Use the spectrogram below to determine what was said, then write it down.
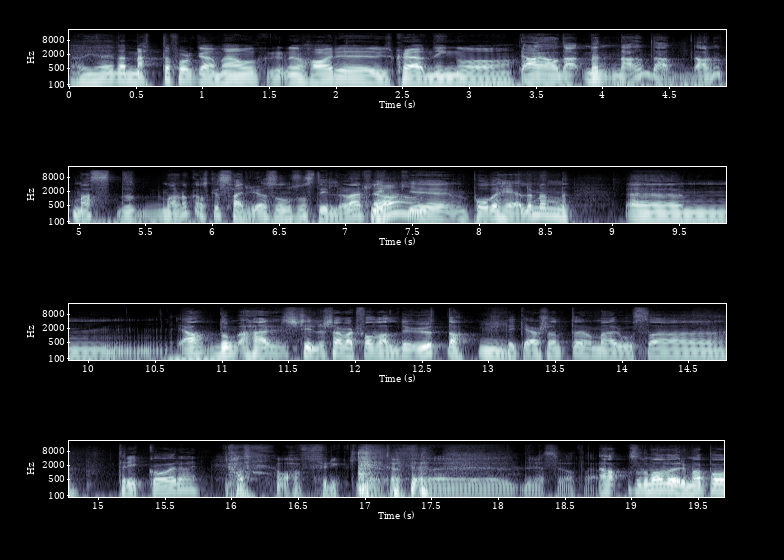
Ja, ja, det er mett av folk er med og har eh, utkledning og Ja, ja, det er, men nei, det er, det er nok mest De er nok ganske seriøse, de som stiller der, slik Ja. eh, på det hele. Men um, ja, de her skiller seg i hvert fall veldig ut, da. Mm. Slik jeg har skjønt det. Og med rosa trikkeår her. Ja, det var fryktelig tøffe dresser. Dette. Ja, så de har vært med på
